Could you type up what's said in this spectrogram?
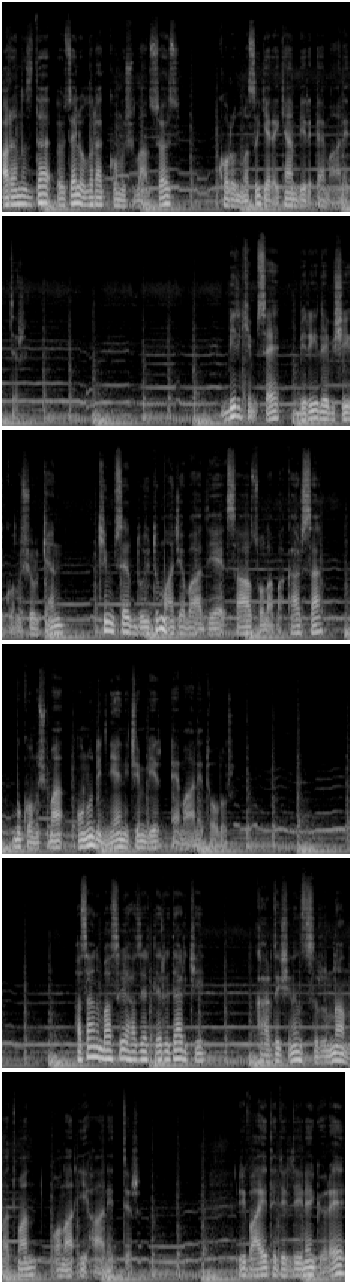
Aranızda özel olarak konuşulan söz, korunması gereken bir emanettir. Bir kimse biriyle bir şey konuşurken, kimse duydu mu acaba diye sağa sola bakarsa, bu konuşma onu dinleyen için bir emanet olur. Hasan Basri Hazretleri der ki, kardeşinin sırrını anlatman ona ihanettir. Rivayet edildiğine göre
